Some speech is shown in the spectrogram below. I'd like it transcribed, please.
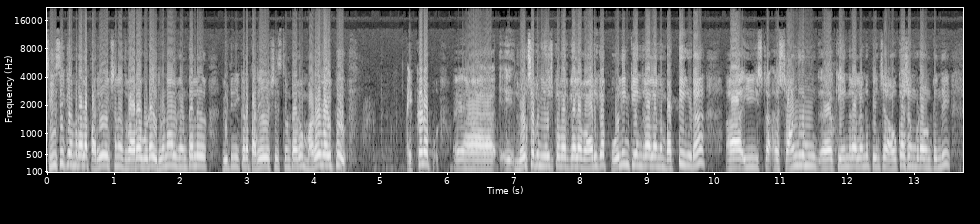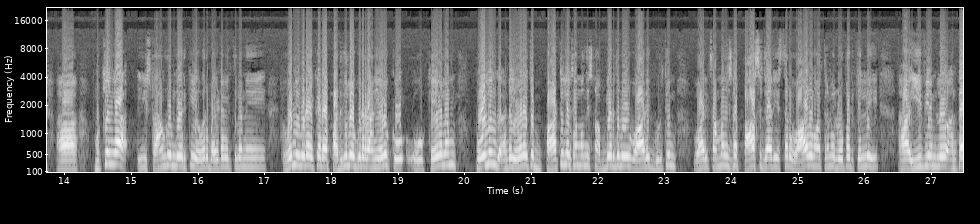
సీసీ కెమెరాల పర్యవేక్షణ ద్వారా కూడా ఇరవై నాలుగు గంటలు వీటిని ఇక్కడ పర్యవేక్షిస్తుంటారు. మరోవైపు ఎక్కడ లోక్సభ నియోజకవర్గాల వారీగా పోలింగ్ కేంద్రాలను బట్టి కూడా ఈ స్ట్రాంగ్ రూమ్ కేంద్రాలను పెంచే అవకాశం కూడా ఉంటుంది. ముఖ్యంగా ఈ స్ట్రాంగ్ రూమ్ దగ్గరికి ఎవరు బయట వ్యక్తులని ఎవరిని కూడా ఇక్కడ పరిధిలో కూడా రానివారు కేవలం పోలింగ్ అంటే ఎవరైతే పార్టీలకు సంబంధించిన అభ్యర్థులు వారి గుర్తింపు వారికి సంబంధించిన పాస్ జారీ చేస్తారో వారు మాత్రమే లోపలికి వెళ్ళి ఆ ఈవీఎంలు అంతా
